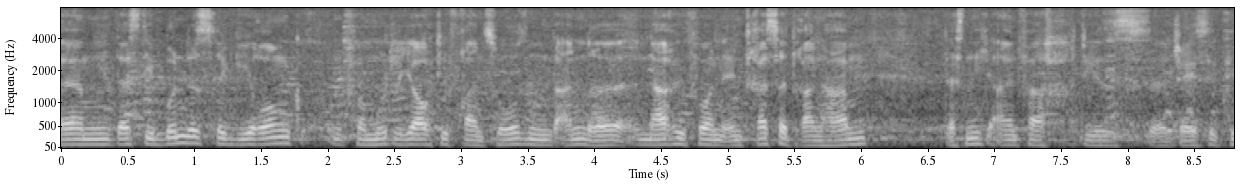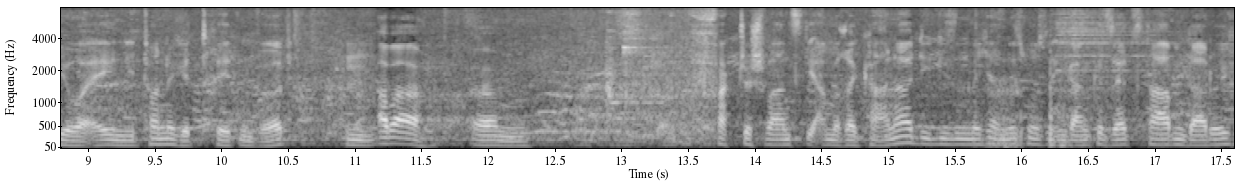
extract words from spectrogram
ähm, dass die Bundesregierung und vermutlich auch die Franzosen und andere nach wie vor ein Interesse daran haben, dass nicht einfach dieses äh, JCPOA in die Tonne getreten wird. Aber ähm, faktisch waren es die Amerikaner, die diesen Mechanismus in Gang gesetzt haben, dadurch,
